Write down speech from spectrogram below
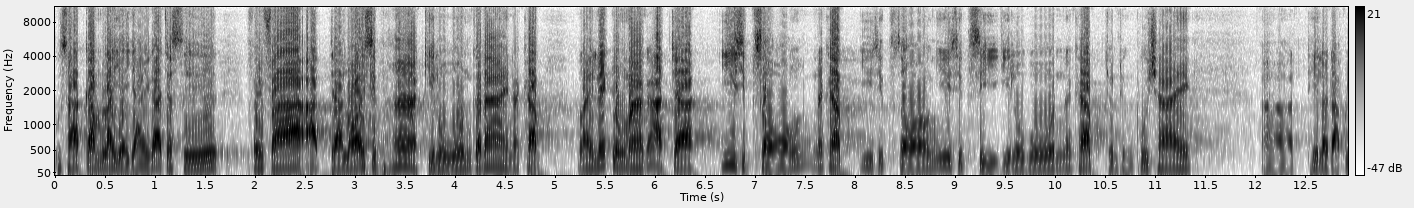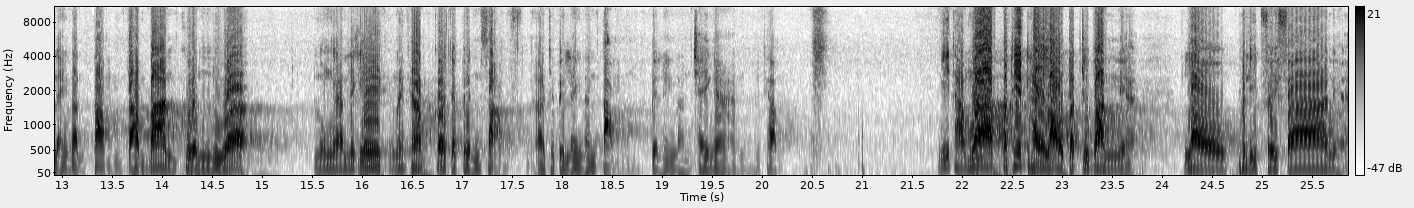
อุตสาหกรรมรายใหญ่ ๆ ก็อาจจะซื้อไฟฟ้าอาจจะ 115 กิโลโวลต์ก็ได้นะครับรายเล็กลงมาก็อาจจะ 22 นะครับ 22 24 กิโลโวลต์นะครับ จนถึงผู้ใช้ ที่ระดับแรงดันต่ำตามบ้านคนหรือว่าโรงงานเล็กๆนะครับ ก็จะเป็นสามอาจจะเป็นแรงดันต่ำเป็นแรงดันใช้งานนะครับ นี่ถามว่าประเทศไทยเราปัจจุบันเนี่ยเราผลิตไฟฟ้าเนี่ย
